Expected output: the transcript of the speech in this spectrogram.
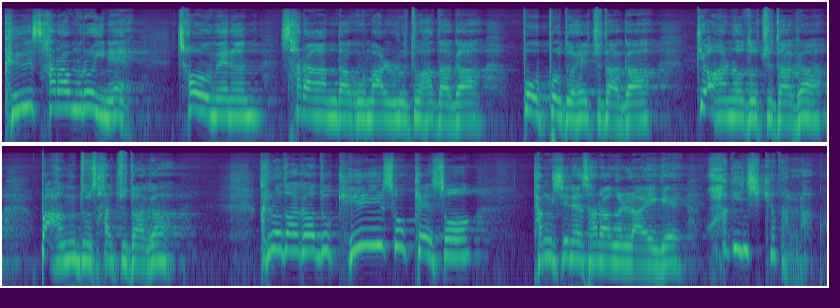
그 사람으로 인해 처음에는 사랑한다고 말로도 하다가 뽀뽀도 해주다가 껴안아도 주다가 빵도 사주다가 그러다가도 계속해서 당신의 사랑을 나에게 확인시켜 달라고.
